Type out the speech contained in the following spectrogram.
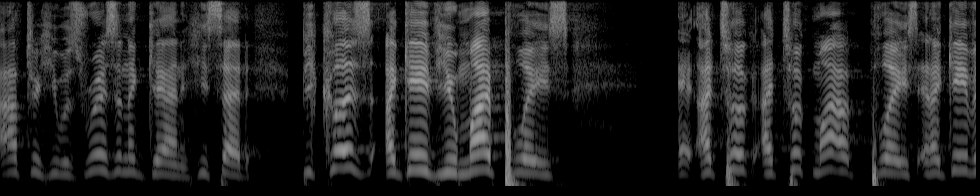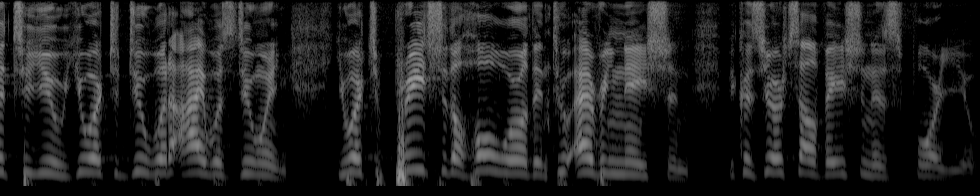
after he was risen again. He said, Because I gave you my place, eh, I took, I took my place and I gave it to you. You are to do what I was doing. You are to preach to the whole world and to every nation because your salvation is for you.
